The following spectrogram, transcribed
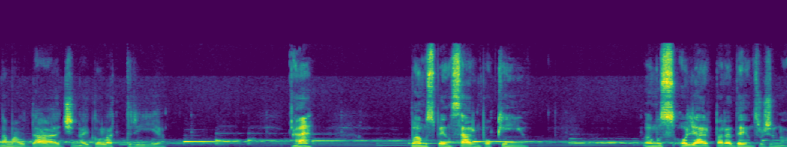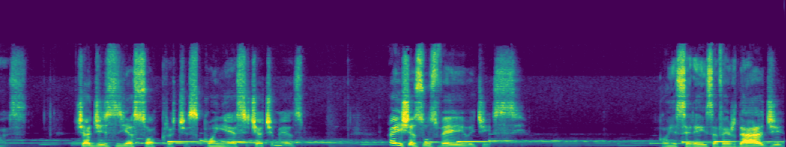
na maldade, na idolatria. Né? Vamos pensar um pouquinho. Vamos olhar para dentro de nós. Já dizia Sócrates: conhece-te a ti mesmo. Aí Jesus veio e disse: Conhecereis a verdade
